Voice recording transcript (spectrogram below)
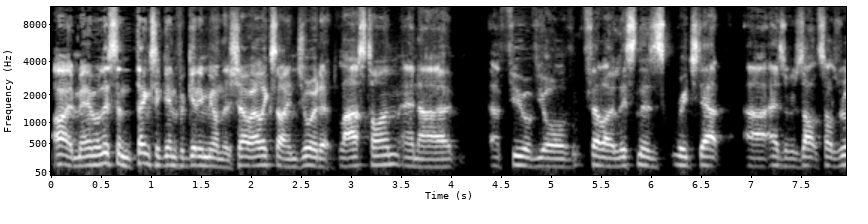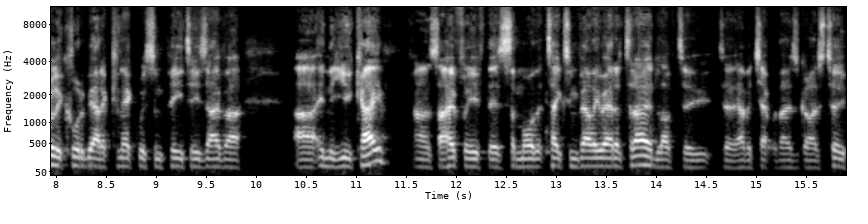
All right, man. Well, listen, thanks again for getting me on the show, Alex. I enjoyed it last time, and uh, a few of your fellow listeners reached out uh, as a result. So it was really cool to be able to connect with some PTs over uh, in the UK. Uh, so hopefully, if there's some more that take some value out of today, I'd love to to have a chat with those guys too.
